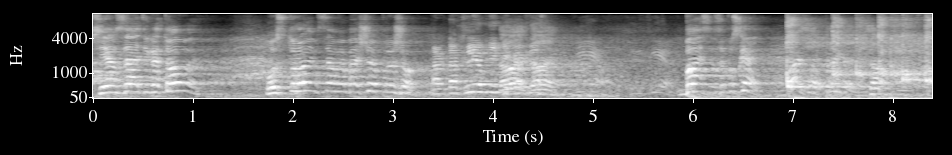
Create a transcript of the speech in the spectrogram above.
Все сзади готовы? Устроим самый большой прыжок. Так, на хлебнике Давай, когда... давай. Бася, запускай. Вася, прыгай.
